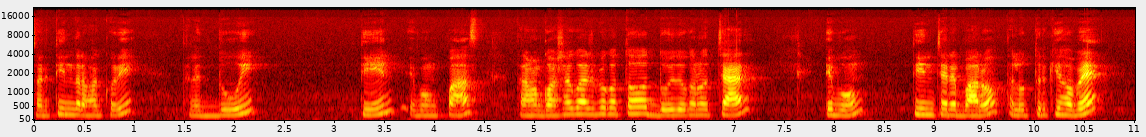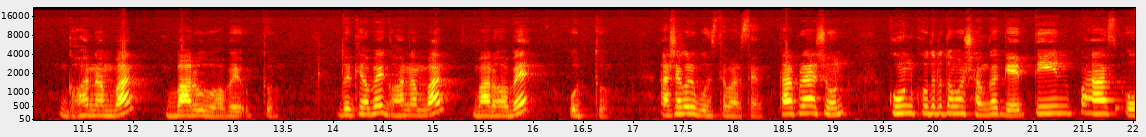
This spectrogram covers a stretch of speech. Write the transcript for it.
সরি তিন দ্বারা ভাগ করি, তাহলে দুই তিন এবং পাঁচ তাহলে আমার গসাগু আসবে কত? দুই দোকানো চার এবং তিন চারে বারো, তাহলে উত্তর কি হবে? ঘ নাম্বার বারো হবে উত্তর। উত্তর কি হবে? ঘ নাম্বার বারো হবে উত্তর। আশা করি বুঝতে পারছেন। তারপরে আসুন, কোন ক্ষুদ্রতম সংখ্যাকে তিন, পাঁচ ও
